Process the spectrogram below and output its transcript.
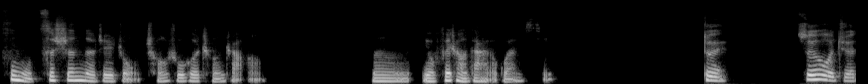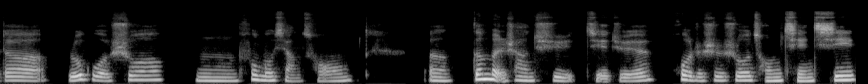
父母自身的这种成熟和成长嗯，有非常大的关系。对，所以我觉得，如果说，嗯，父母想从，嗯，根本上去解决，或者是说从前期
